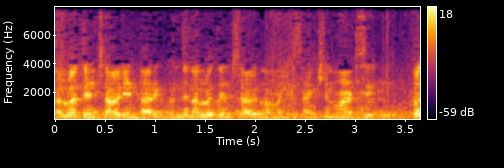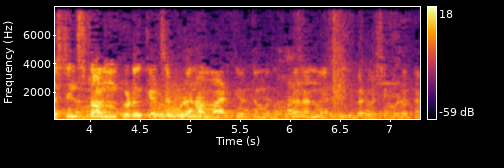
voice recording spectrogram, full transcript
ನಲ್ವತ್ತೆಂಟು ಸಾವಿರ ಏನು ಟಾರ್ಗೆಟ್ ಬಂದೆ ನಲ್ವತ್ತೆಂಟು ಸಾವಿರ ನಮ್ಮ ಮನೆ ಸ್ಯಾಂಕ್ಷನ್ ಮಾಡಿಸಿ ಫಸ್ಟ್ ಇನ್ಸ್ಟಾಲ್ಮೆಂಟ್ ಕೊಡೋ ಕೆಲಸ ಕೂಡ ನಾವು ಮಾಡ್ತೀವಿ ಅಂತ ಕೂಡ ನಾನು ಎಲ್ಲರಿಗೂ ಭರವಸೆ ಕೊಡುತ್ತೆ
